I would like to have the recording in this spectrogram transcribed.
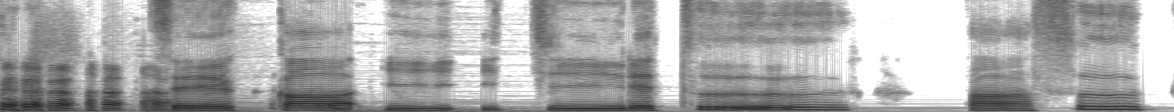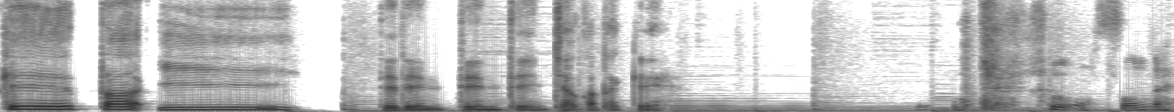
世界一列助けたい。ててんてんてんちゃうかったっけ？そ そんなや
